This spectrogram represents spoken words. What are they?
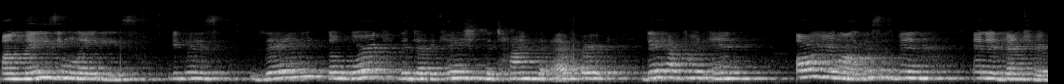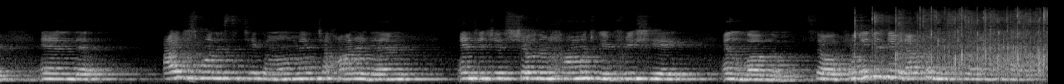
amazing ladies because they, the work, the dedication, the time, the effort they have put in all year long. This has been an adventure. And I just want us to take a moment to honor them and to just show them how much we appreciate and love them. So can we just give it up for Ms and Ms. Park?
